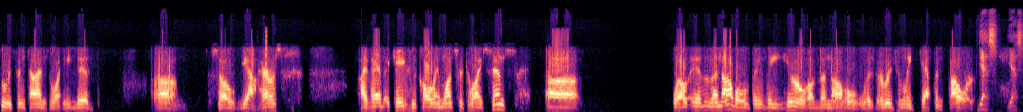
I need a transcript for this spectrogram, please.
two or three times what he did. Um, so yeah, Harris. I've had occasion to call him once or twice since. Uh, well, in the novel, the the hero of the novel was originally Captain Power. Yes, yes.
